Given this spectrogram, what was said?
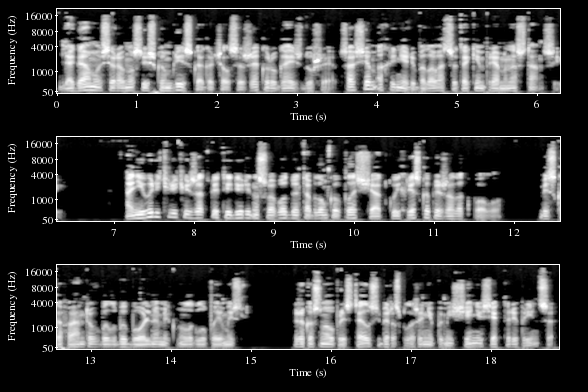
«Для Гамма все равно слишком близко», — огорчался Жека, ругаясь в душе. «Совсем охренели баловаться таким прямо на станции». Они вылетели через открытые двери на свободную от обломков площадку, их резко прижало к полу. Без скафандров было бы больно, мелькнула глупая мысль. Жека снова представил себе расположение помещения в секторе принца.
